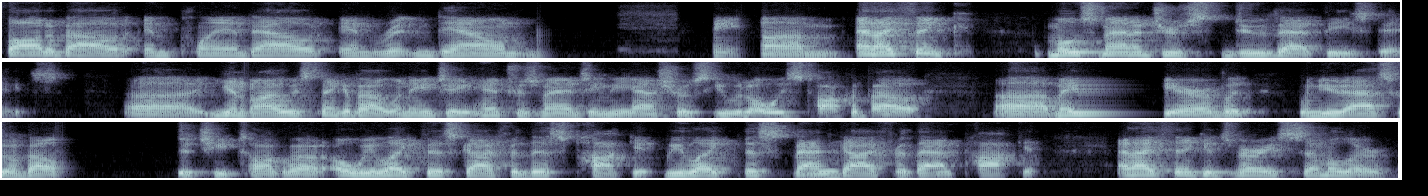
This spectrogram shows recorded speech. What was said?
thought about and planned out and written down um, and I think most managers do that these days. Uh, you know, I always think about when AJ Hinch was managing the Astros, he would always talk about uh, maybe era, but when you'd ask him about did he talk about, oh, we like this guy for this pocket, we like this that mm-hmm. guy for that pocket, and I think it's very similar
